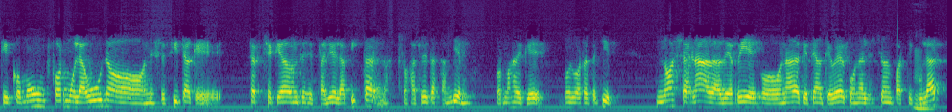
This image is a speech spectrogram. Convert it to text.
que como un Fórmula 1 necesita que ser chequeado antes de salir a la pista, nuestros atletas también, por más de que, vuelvo a repetir, no haya nada de riesgo o nada que tenga que ver con una lesión en particular,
